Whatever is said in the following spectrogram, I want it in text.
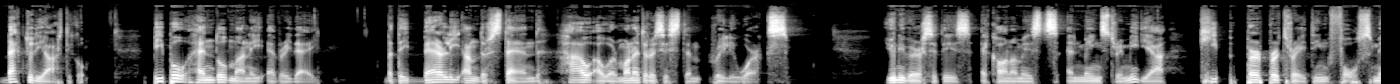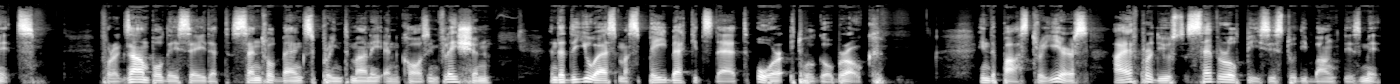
Back to the article. People handle money every day, but they barely understand how our monetary system really works. Universities, economists, and mainstream media keep perpetrating false myths. For example, they say that central banks print money and cause inflation, and that the US must pay back its debt or it will go broke. In the past three years, I have produced several pieces to debunk this myth,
